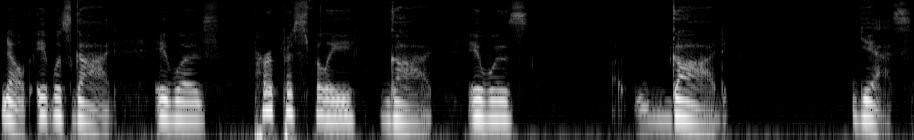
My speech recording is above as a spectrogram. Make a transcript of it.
No, it was God. It was purposefully God. It was God. Yes.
